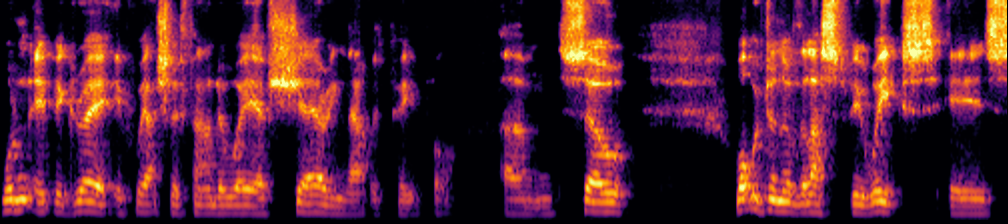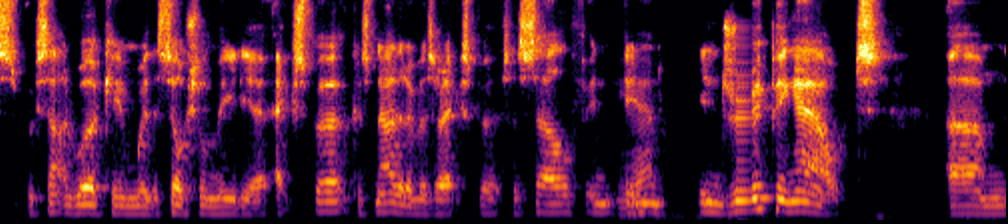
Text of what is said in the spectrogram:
wouldn't it be great if we actually found a way of sharing that with people? Um, so, what we've done over the last few weeks is we've started working with a social media expert because neither of us are experts ourselves in, yeah. in, in dripping out um,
